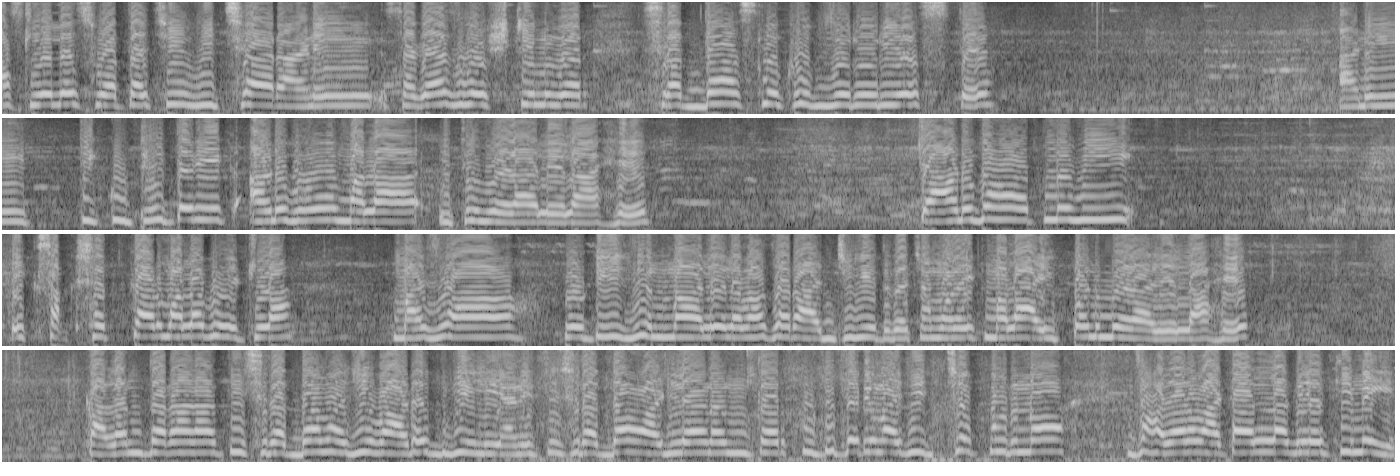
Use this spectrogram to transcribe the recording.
असलेले स्वतःचे विचार आणि सगळ्याच गोष्टींवर श्रद्धा असणं खूप जरुरी असते. आणि ती कुठेतरी एक अनुभव मला इथे मिळालेला आहे. त्या अनुभवातनं मी एक साक्षात्कार मला भेटला. माझ्या पोटी जन्म आलेला माझा राजगीर त्याच्यामुळे एक मला आई पण मिळालेला आहे. कालांतरानं ती श्रद्धा माझी वाढत गेली आणि ती श्रद्धा वाढल्यानंतर कुठेतरी माझी इच्छा पूर्ण झाल्यावर वाटायला लागलं की नाही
